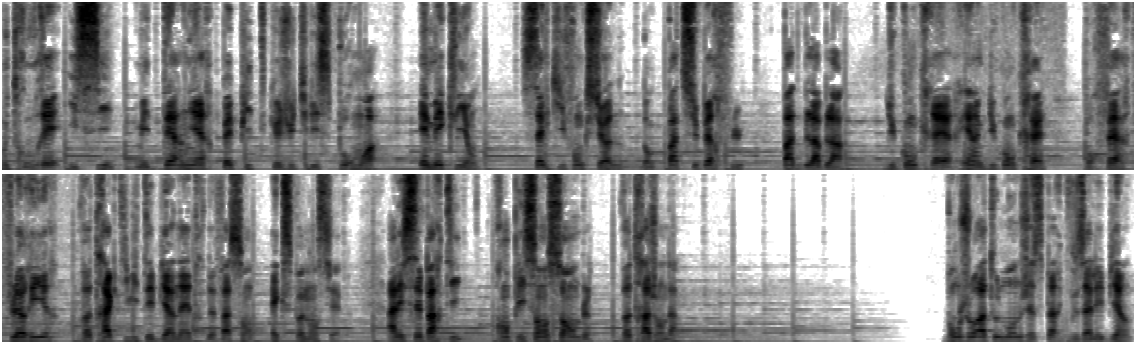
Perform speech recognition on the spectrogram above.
Vous trouverez ici mes dernières pépites que j'utilise pour moi et mes clients, celles qui fonctionnent, donc pas de superflu, pas de blabla, du concret, rien que du concret, pour faire fleurir votre activité bien-être de façon exponentielle. Allez, c'est parti, remplissons ensemble votre agenda. Bonjour à tout le monde, j'espère que vous allez bien.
